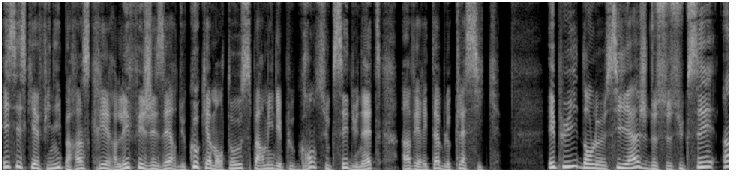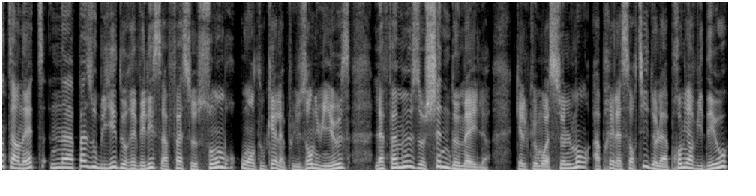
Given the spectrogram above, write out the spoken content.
et c'est ce qui a fini par inscrire l'effet geyser du Coca Mentos parmi les plus grands succès du net, un véritable classique. Et puis, dans le sillage de ce succès, Internet n'a pas oublié de révéler sa face sombre, ou en tout cas la plus ennuyeuse, la fameuse chaîne de mail. Quelques mois seulement après la sortie de la première vidéo,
